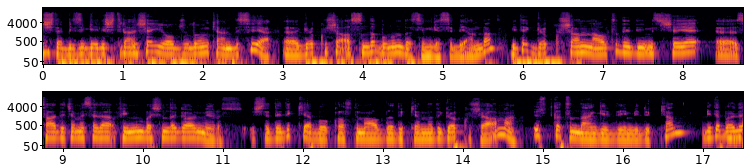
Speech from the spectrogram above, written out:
İşte bizi geliştiren şey yolculuğun kendisi ya. E, gökkuşağı aslında bunun da simgesi bir yandan. Bir de gökkuşağının altı dediğimiz şeye e, sadece mesela filmin başında görmüyoruz. İşte dedik ya bu kostüm aldığı dükkanın adı gökkuşağı ama üst katından girdiğim bir dükkan Bir de böyle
